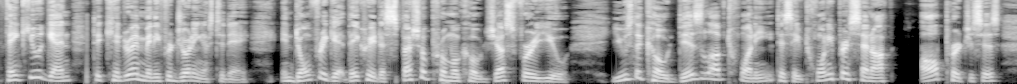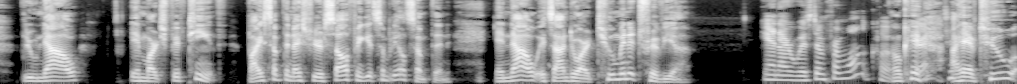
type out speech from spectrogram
Thank you again to Kyndra and Minnie for joining us today. And don't forget, they created a special promo code just for you. Use the code DISLOVE20 to save 20% off all purchases through now in March 15th. Buy something nice for yourself and get somebody else something. And now it's on to our two minute trivia. And our wisdom from Walt quote. Okay. correct? I have two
